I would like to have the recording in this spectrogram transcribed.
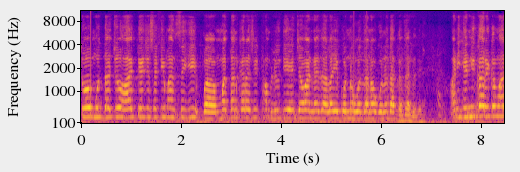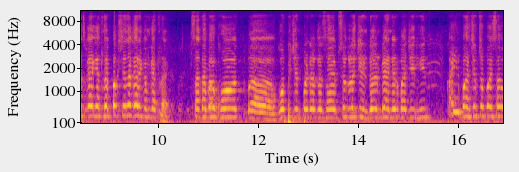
तो मुद्दा जो आहे त्याच्यासाठी माणसं ही मतदान करायची थांबली होती. यांच्या वाढण्या झाला. एकोणनव्वद जणांवर गुन्हे दाखल झाले ते आणि ह्यांनी कार्यक्रम आज काय घेतलाय पक्षाचा कार्यक्रम घेतलाय. सदाभाऊ खोत गोपीचंद पडळकर साहेब सगळं झेंडण बॅनरबाजी हिंद काही भाजपचा पैसा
